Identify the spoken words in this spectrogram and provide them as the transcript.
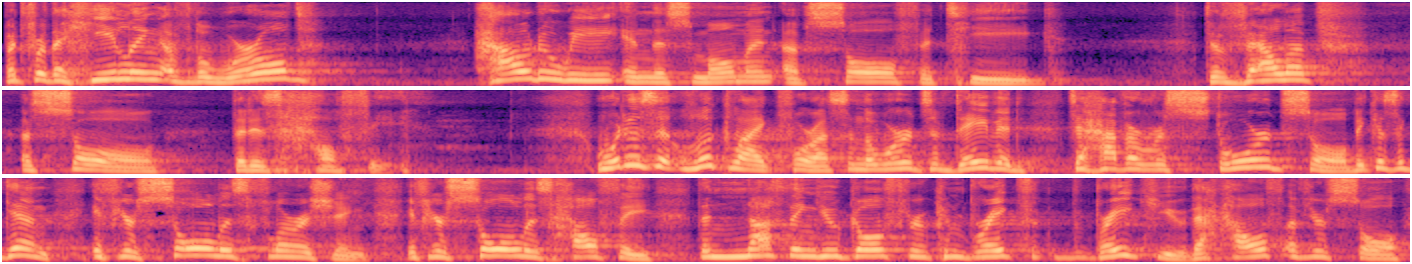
but for the healing of the world, how do we, in this moment of soul fatigue, develop a soul that is healthy? What does it look like for us, in the words of David, to have a restored soul? Because again, if your soul is flourishing, if your soul is healthy, then nothing you go through can break, break you. The health of your soul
